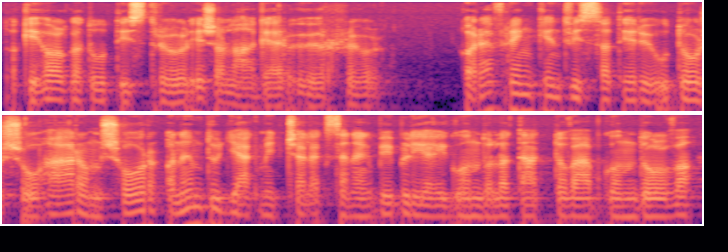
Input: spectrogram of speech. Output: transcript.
a kihallgató tisztről és a láger őrről. A refrénként visszatérő utolsó három sor a nem tudják, mit cselekszenek bibliai gondolatát tovább gondolva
